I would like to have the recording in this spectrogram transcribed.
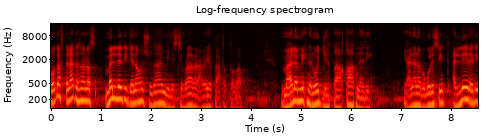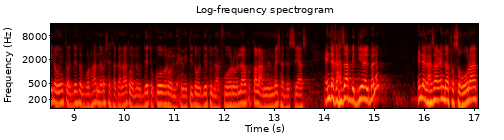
وقف ثلاثة سنة. ما الذي جناه السودان من استمرار العملية بتاعت التظاهر؟ ما لم نحن نوجه طاقاتنا دي. يعني أنا بقول انت الليلة دي لو أنت وديت البرهان ده مشى سكنات ولا وديته كوبر ولا حميتي ده وديته دارفور ولا طلع من المشهد السياسي عندك أحزاب بتدير البلد؟ عندك أحزاب عندها تصورات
